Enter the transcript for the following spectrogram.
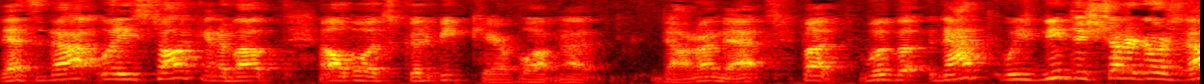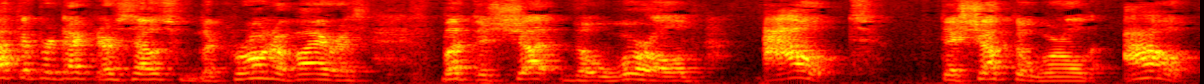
That's not what he's talking about. Although it's good to be careful. I'm not down on that. But, not we need to shut our doors not to protect ourselves from the coronavirus, but to shut the world out. To shut the world out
